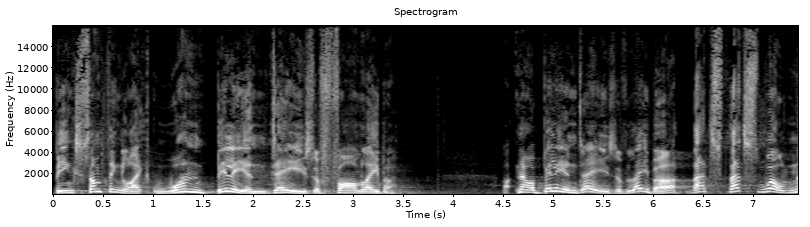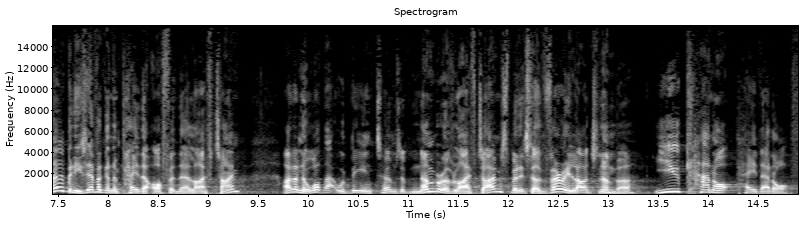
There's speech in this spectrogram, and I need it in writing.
being something like 1 billion days of farm labor. Now, a billion days of labor, that's, that's well, nobody's ever going to pay that off in their lifetime. I don't know what that would be in terms of number of lifetimes, but it's a very large number. You cannot pay that off.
